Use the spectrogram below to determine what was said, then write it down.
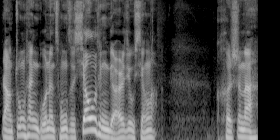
让中山国呢从此消停点儿就行了。可是呢，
